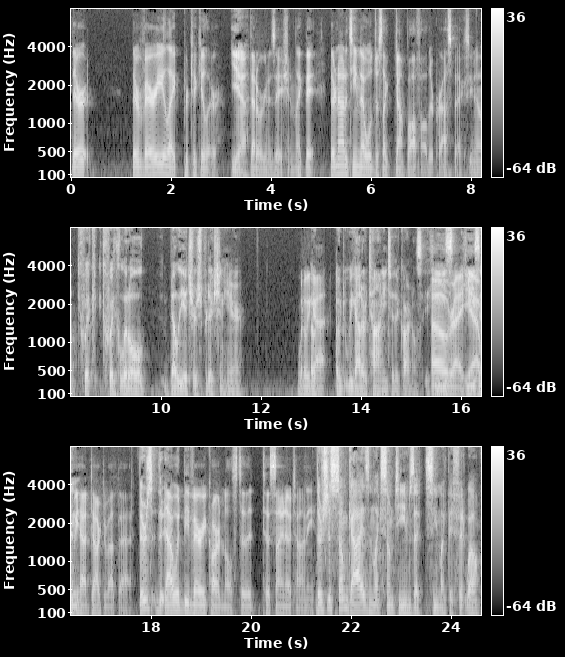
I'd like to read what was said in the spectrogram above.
They're they're very like particular Yeah, that organization. Like they they're not a team that will just like dump off all their prospects, you know. quick quick little belly itchers prediction here. What do we got? Oh, we got Ohtani to the Cardinals. oh right. he's Yeah, in- we had talked about that. There's there, That would be very Cardinals to to sign Ohtani. there's just some guys and like some teams that seem like they fit well.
